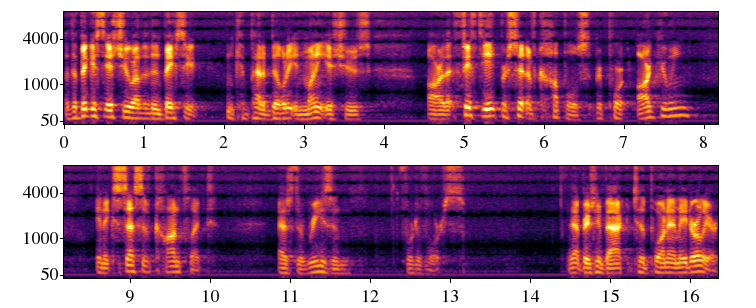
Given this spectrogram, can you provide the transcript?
The biggest issue, other than basic incompatibility and money issues, are that 58% of couples report arguing and excessive conflict as the reason for divorce. And that brings me back to the point I made earlier.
